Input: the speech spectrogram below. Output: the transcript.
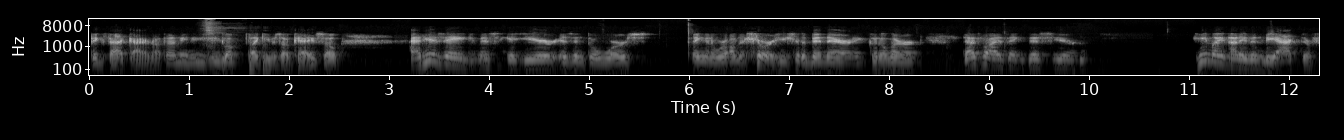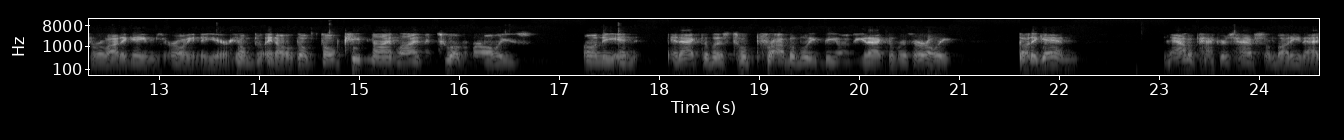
big fat guy or nothing. I mean, he, he looked like he was okay. So at his age, missing a year isn't the worst thing in the world. And sure, he should have been there and he could have learned. That's why I think this year he might not even be active for a lot of games early in the year. He'll, you know, they'll, they'll keep nine linemen. Two of them are always on the in, inactive list. He'll probably be on the inactive list early. But again, now the Packers have somebody that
